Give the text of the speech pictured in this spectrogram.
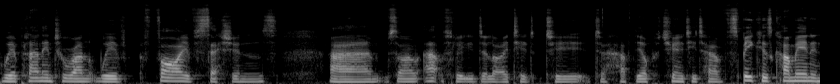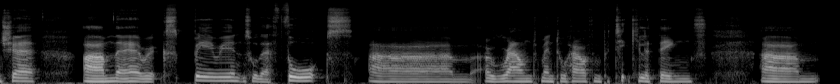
we're planning to run with five sessions. Um, so I'm absolutely delighted to to have the opportunity to have speakers come in and share um, their experience or their thoughts um, around mental health and particular things. Um,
